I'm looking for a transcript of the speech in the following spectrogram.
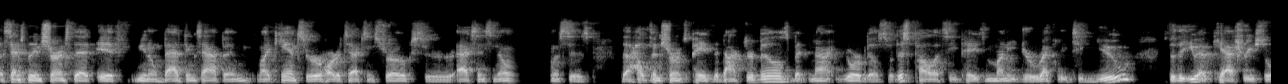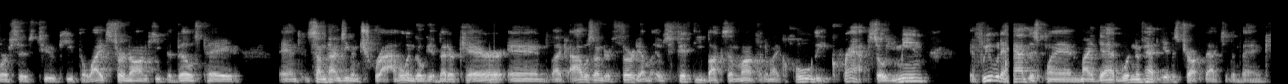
essentially insurance that if you know bad things happen, like cancer or heart attacks and strokes or accidents and illnesses, the health insurance pays the doctor bills, but not your bills. So this policy pays money directly to you, so that you have cash resources to keep the lights turned on, keep the bills paid. And sometimes even travel and go get better care. And like I was under 30, I'm, it was 50 bucks a month. And I'm like, holy crap. So you mean if we would have had this plan, my dad wouldn't have had to give his truck back to the bank.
